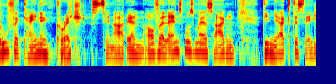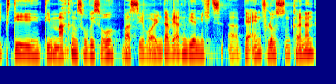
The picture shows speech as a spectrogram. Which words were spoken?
rufe keine Crash-Szenarien auf, weil eins muss man ja sagen, die Märkte selbst, die, die machen sowieso, was sie wollen. Da werden wir nichts äh, beeinflussen können.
